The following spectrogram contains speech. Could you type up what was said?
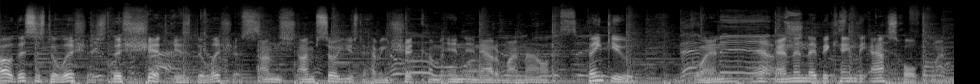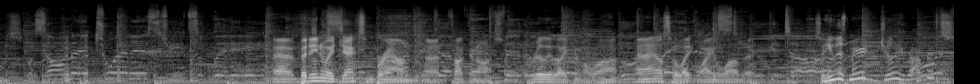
"Oh, this is delicious. This shit is delicious. I'm I'm so used to having shit come in and out of my mouth. Thank you, Glenn." Yeah. And then they became the asshole twins. was only 20 streets away. Uh, but anyway, Jackson Browne, uh, fucking awesome. Really like him a lot, and I also like why I love it. So he was married to Julie Roberts.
